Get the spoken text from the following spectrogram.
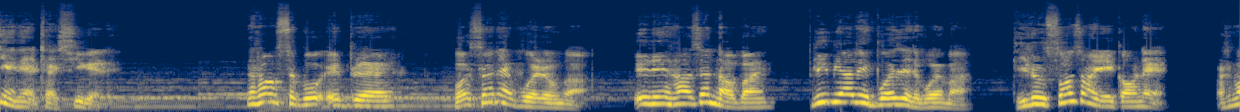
ချိန်နဲ့အထက်ရှိခဲ့တယ်။2019 April ဝက်ဆန်ရဲ့ပွဲတုန်းကအီဒင်ဟာဆန်နောက်ပိုင်းပရီးမီးယားလိပွဲစဉ်တစ်ပွဲမှာဒီလိုစွမ်းဆောင်ရည်ကောင်းတဲ့ပထမ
